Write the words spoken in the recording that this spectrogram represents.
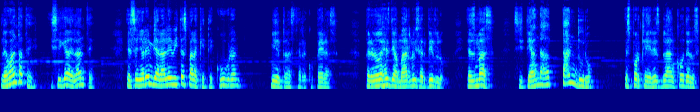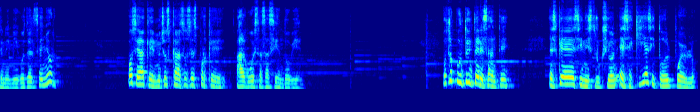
Levántate y sigue adelante. El Señor enviará levitas para que te cubran mientras te recuperas, pero no dejes de amarlo y servirlo. Es más, si te han dado tan duro, es porque eres blanco de los enemigos del Señor. O sea que en muchos casos es porque algo estás haciendo bien. Otro punto interesante es que sin instrucción Ezequías y todo el pueblo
